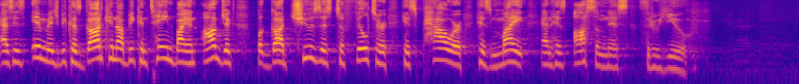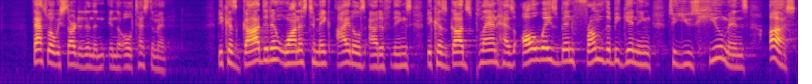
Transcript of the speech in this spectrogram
as his image because God cannot be contained by an object, but God chooses to filter his power, his might, and his awesomeness through you. That's why we started in the, in the Old Testament. Because God didn't want us to make idols out of things, because God's plan has always been from the beginning to use humans, us,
